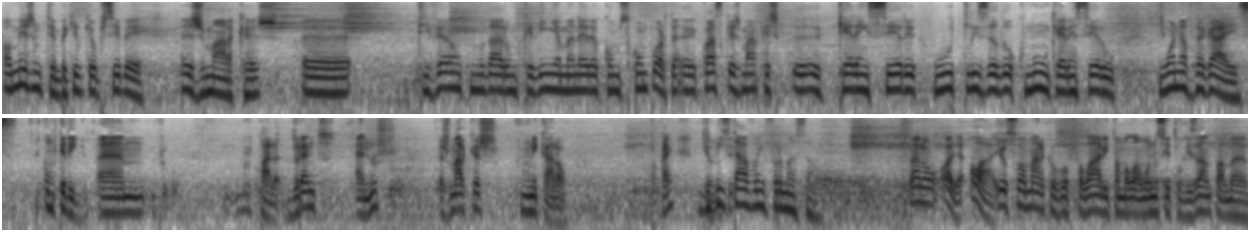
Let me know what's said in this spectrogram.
ao mesmo tempo, aquilo que eu percebo é as marcas uh, tiveram que mudar um bocadinho a maneira como se comportam. Uh, quase que as marcas querem ser o utilizador comum, querem ser o one of the guys. Um bocadinho. Um, repara, durante anos as marcas comunicaram. Okay? Debitavam informação. Estaram, olha, olá, eu sou a marca, vou falar e toma lá um anúncio de televisão, toma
